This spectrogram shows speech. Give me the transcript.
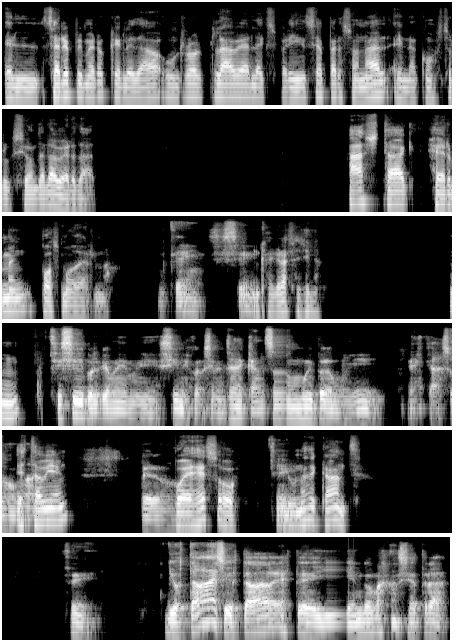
el ser el primero que le da un rol clave a la experiencia personal en la construcción de la verdad. Hashtag Germen postmoderno. Ok, sí, sí. Ok, gracias, Gina. Mm, Sí, sí, porque mi, mi- sí, mis conocimientos de Kant son muy, pero muy escasos Está bien. Pero Pues eso. Sí. Luna de Kant. Sí. Yo estaba eso, yo estaba este, yendo más hacia atrás.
